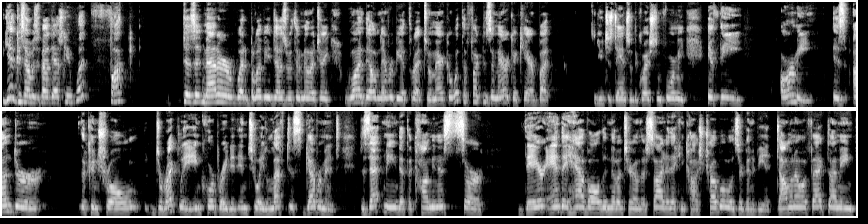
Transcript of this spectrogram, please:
Yeah, because I was about to ask you, what fuck does it matter what Bolivia does with their military? One, they'll never be a threat to America. What the fuck does America care? But you just answered the question for me. If the army is under the control directly incorporated into a leftist government, does that mean that the communists are there and they have all the military on their side and they can cause trouble? Is there going to be a domino effect? I mean,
